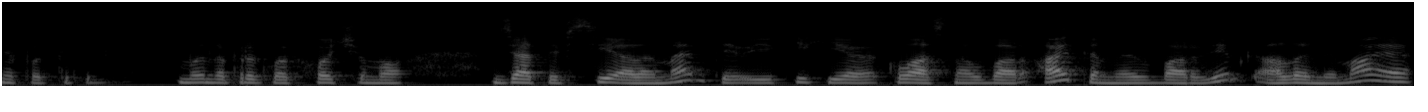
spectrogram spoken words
не потрібний. Ми, наприклад, хочемо взяти всі елементи, у яких є клас navbar item, navbar link, але немає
